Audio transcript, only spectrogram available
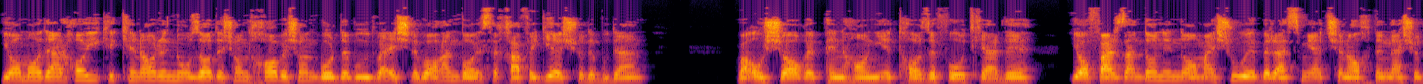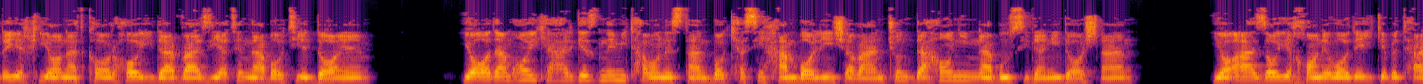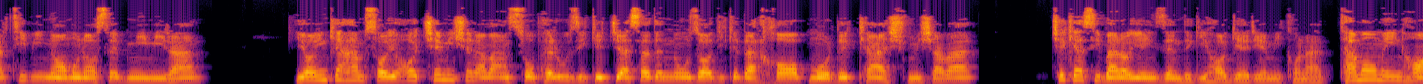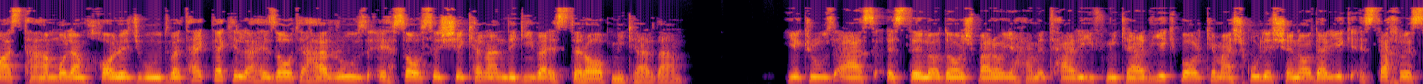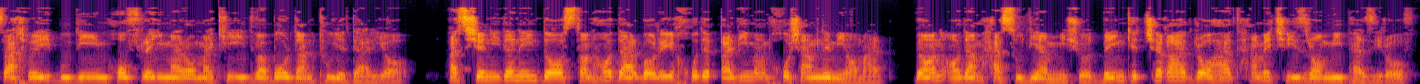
یا مادرهایی که کنار نوزادشان خوابشان برده بود و اشتباها باعث خفگیش شده بودند و اشاق پنهانی تازه فوت کرده یا فرزندان نامشروع به رسمیت شناخته نشده خیانتکارهایی در وضعیت نباتی دائم یا آدمهایی که هرگز نمی توانستند با کسی همبالین شوند چون دهانی نبوسیدنی داشتند یا اعضای خانواده ای که به ترتیبی نامناسب میمیرند یا اینکه همسایه ها چه میشنوند صبح روزی که جسد نوزادی که در خواب مرده کشف می شود چه کسی برای این زندگی ها گریه می کند؟ تمام اینها از تحملم خارج بود و تک تک لحظات هر روز احساس شکنندگی و استراب می کردم. یک روز از استعلا داشت برای همه تعریف می کرد یک بار که مشغول شنا در یک استخر صخره‌ای بودیم حفره مرا مکید و بردم توی دریا از شنیدن این داستانها درباره خود قدیمم خوشم نمی آمد. به آن آدم حسودیم می‌شد به اینکه چقدر راحت همه چیز را میپذیرفت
